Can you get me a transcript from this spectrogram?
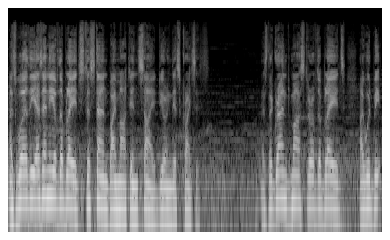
as worthy as any of the Blades to stand by Martin's side during this crisis. As the Grand Master of the Blades, I would be...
